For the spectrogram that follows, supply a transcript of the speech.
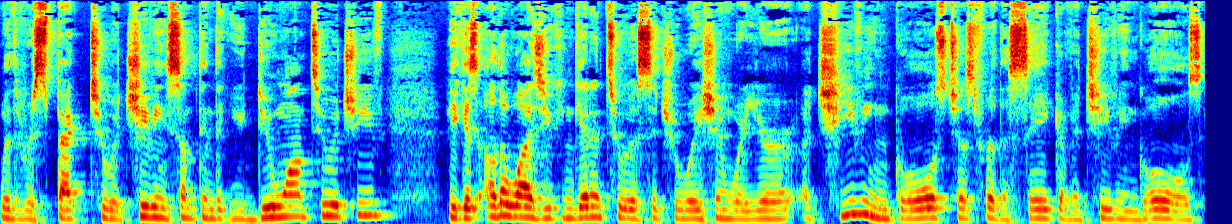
with respect to achieving something that you do want to achieve because otherwise you can get into a situation where you're achieving goals just for the sake of achieving goals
